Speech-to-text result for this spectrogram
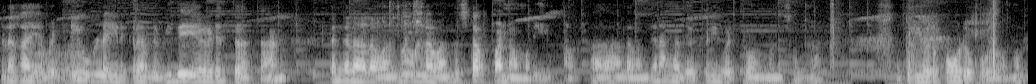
மிளகாயை வெட்டி உள்ளே இருக்கிற அந்த விதையை எடுத்தால் தான் எங்களால் வந்து உள்ளே வந்து ஸ்டஃப் பண்ண முடியும். அதனால் வந்து நாங்கள் அதை எப்படி வெட்டணும்னு சொன்னால் இப்படி ஒரு கோடு போடணும்.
